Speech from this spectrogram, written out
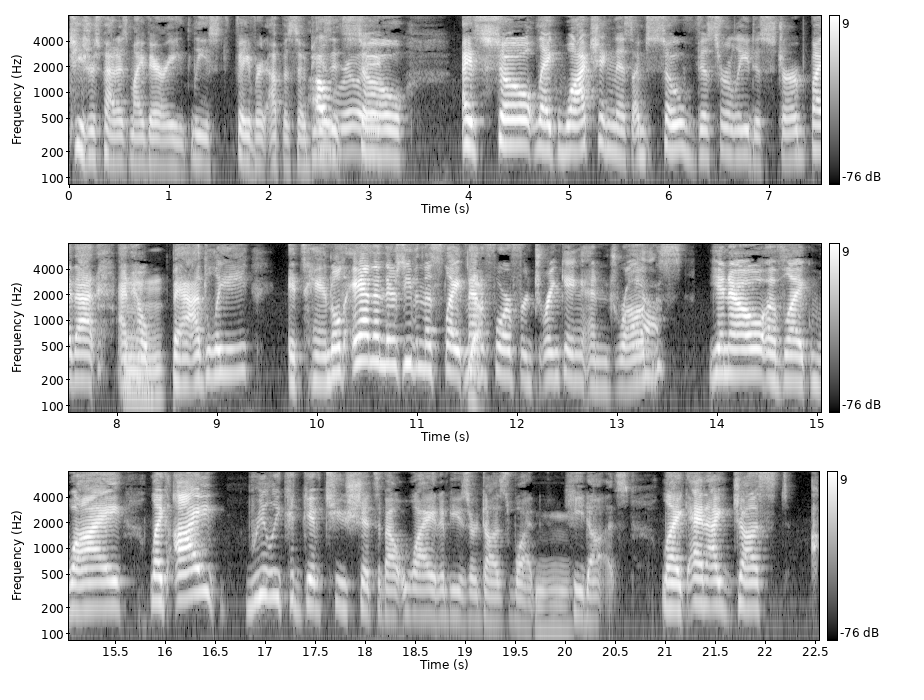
Teacher's Pet is my very least favorite episode because Oh, it's so. It's so like watching this. I'm so viscerally disturbed by that and how Mhm. badly it's handled. And then there's even the slight Yeah. metaphor for drinking and drugs. You know, of like why, like I really could give two shits about why an abuser does what Mhm. he does. Like, and I just, I,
